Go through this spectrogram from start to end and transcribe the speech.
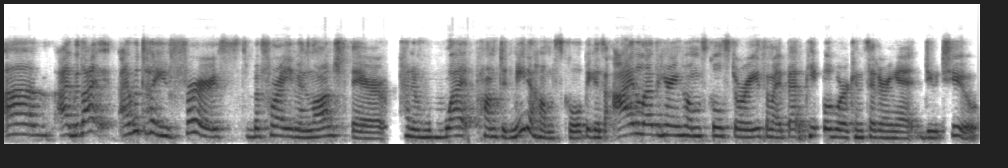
Um, I would like. I would tell you first before I even launched there, kind of what prompted me to homeschool because I love hearing homeschool stories, and I bet people who are considering it do too.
